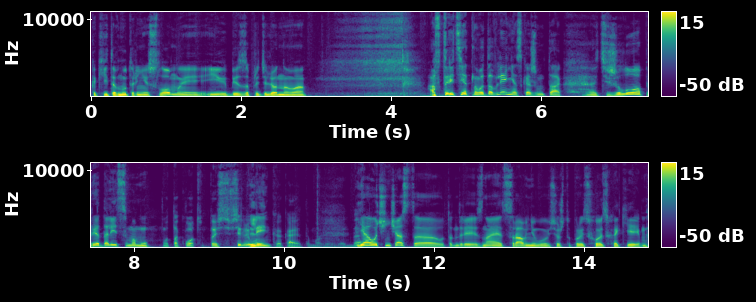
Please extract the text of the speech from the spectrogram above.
какие-то внутренние сломы, и их без определенного авторитетного давления, скажем так, тяжело преодолеть самому. Вот так вот. То есть все... Лень какая-то, может быть, да? Я очень часто, вот Андрей знает, сравниваю все, что происходит с хоккеем.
